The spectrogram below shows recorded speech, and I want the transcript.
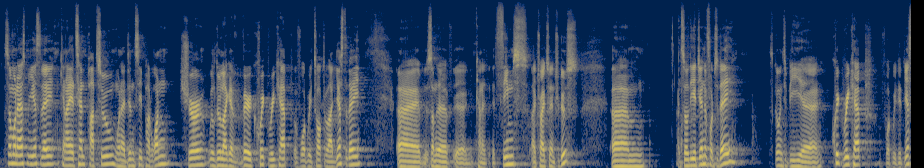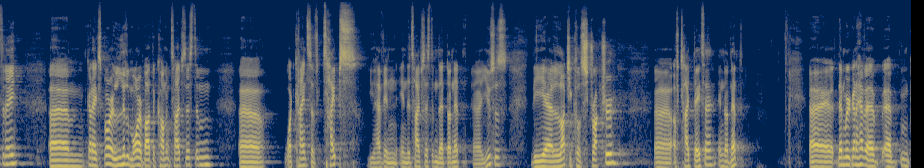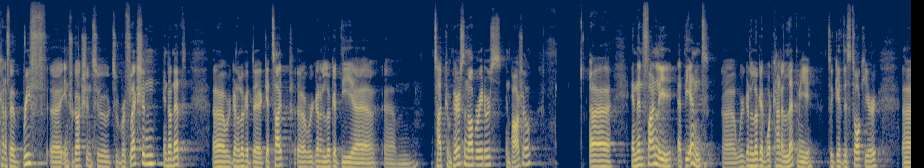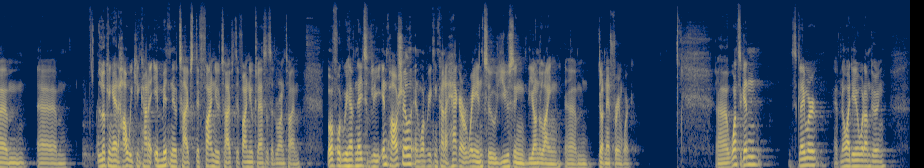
Someone asked me yesterday, can I attend part two when I didn't see part one? Sure, we'll do like a very quick recap of what we talked about yesterday. Uh, some of the uh, kind of themes I tried to introduce. Um, and so the agenda for today is going to be a quick recap of what we did yesterday. Um, gonna explore a little more about the common type system, uh, what kinds of types you have in, in the type system that .NET uh, uses, the uh, logical structure uh, of type data in .NET. Uh, then we're going to have a, a, kind of a brief uh, introduction to, to reflection in .NET. Uh, we're going to look at the get type. Uh, we're going to look at the um, type comparison operators in PowerShell. and then finally, at the end, we're going to look at what kind of led me to give this talk here. Um, um, looking at how we can kind of emit new types, define new types, define new classes at runtime. Both what we have natively in PowerShell and what we can kind of hack our way into using the underlying um, .NET framework. Uh, once again, disclaimer, I have no idea what I'm doing.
